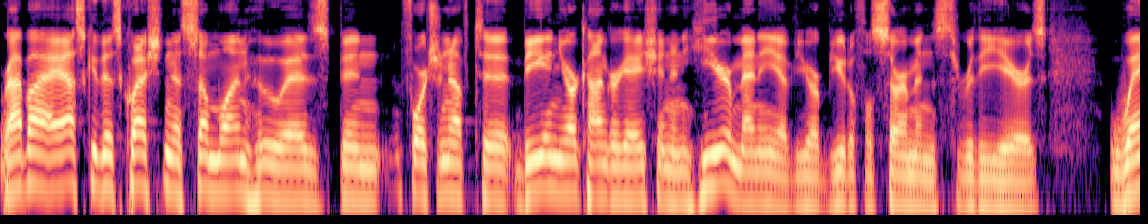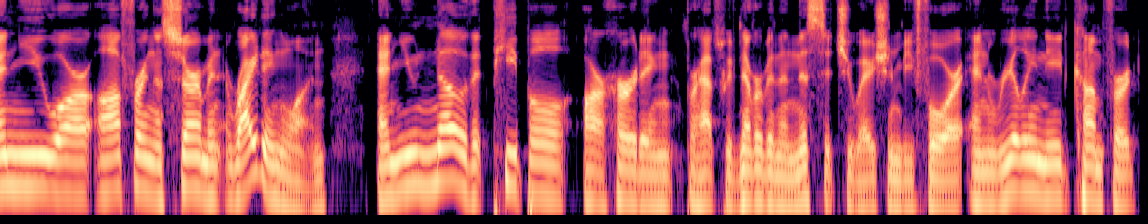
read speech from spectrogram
Rabbi, I ask you this question as someone who has been fortunate enough to be in your congregation and hear many of your beautiful sermons through the years. When you are offering a sermon, writing one, and you know that people are hurting, perhaps we've never been in this situation before, and really need comfort,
